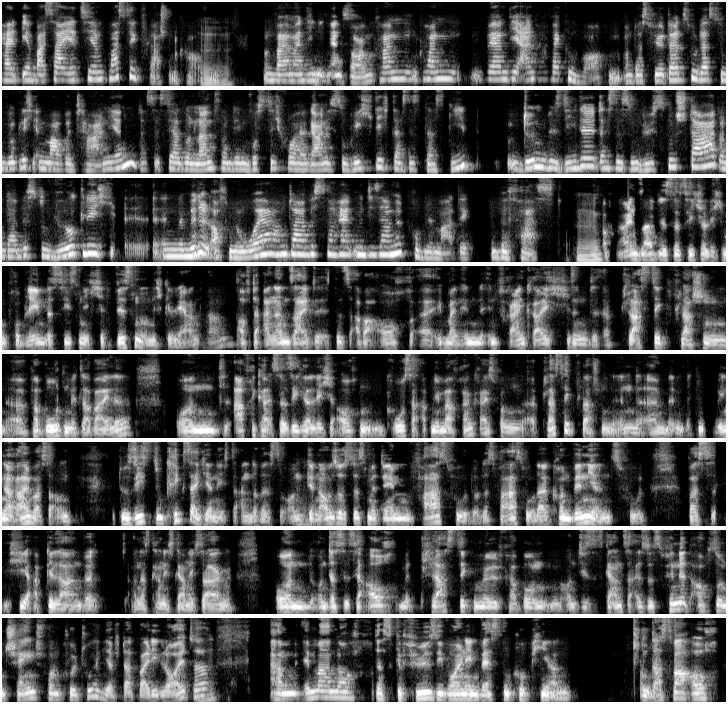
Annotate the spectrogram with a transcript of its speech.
halt ihr Wasser jetzt hier in Plastikflaschen kaufen. Mhm. Und weil man die nicht entsorgen kann, können, werden die einfach weggeworfen. Und das führt dazu, dass du wirklich in Mauretanien, das ist ja so ein Land, von dem wusste ich vorher gar nicht so richtig, dass es das gibt, dünn besiedelt, das ist ein Wüstenstaat. Und da bist du wirklich äh, in the middle of nowhere. Und da bist du halt mit dieser Müllproblematik befasst. Mhm. Auf der einen Seite ist es sicherlich ein Problem, dass sie es nicht wissen und nicht gelernt haben. Auf der anderen Seite ist es aber auch, äh, ich meine, in, in Frankreich sind äh, Plastikflaschen äh, verboten mittlerweile. Und Afrika ist da sicherlich auch ein großer Abnehmer Frankreichs von äh, Plastikflaschen in, ähm, mit Mineralwasser. Und du siehst, du kriegst ja hier nichts anderes. Und mhm. genauso ist es mit dem Fast Food oder das Fast Food oder Convenience Food, was hier abgeladen wird anders kann ich es gar nicht sagen. Und, und das ist ja auch mit Plastikmüll verbunden und dieses Ganze. Also es findet auch so ein Change von Kultur hier statt, weil die Leute mhm. haben immer noch das Gefühl, sie wollen den Westen kopieren. Und das war auch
